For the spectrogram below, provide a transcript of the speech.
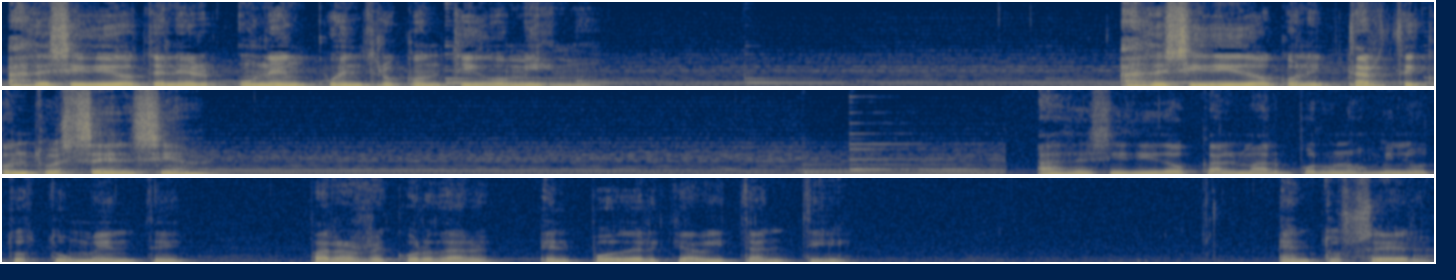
Has decidido tener un encuentro contigo mismo. Has decidido conectarte con tu esencia. Has decidido calmar por unos minutos tu mente para recordar el poder que habita en ti, en tu ser,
